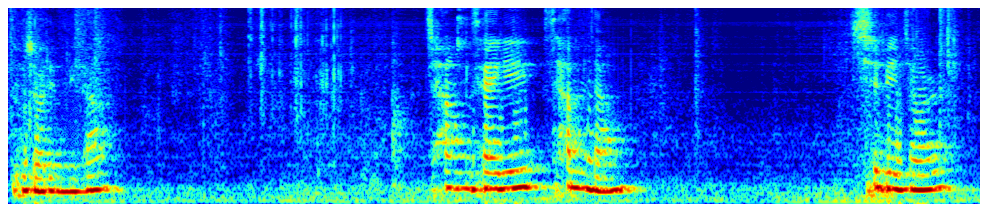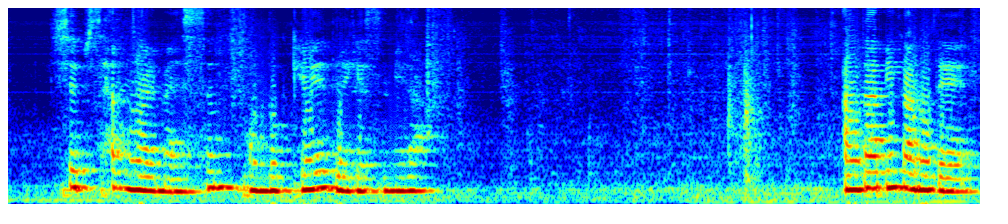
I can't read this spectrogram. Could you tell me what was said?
두 절입니다. 창세기 3장 12절 13절 말씀 봉독해 드리겠습니다. 아담이 가로되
